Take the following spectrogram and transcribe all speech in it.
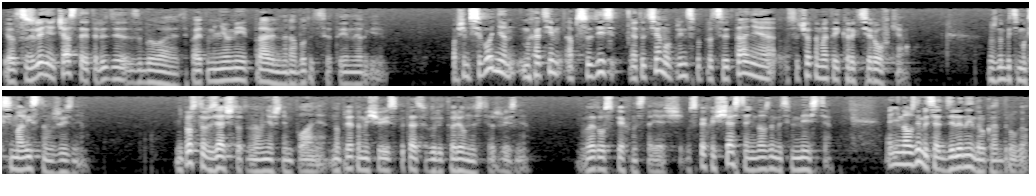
И вот, к сожалению, часто это люди забывают, поэтому не умеют правильно работать с этой энергией. В общем, сегодня мы хотим обсудить эту тему принципа процветания с учетом этой корректировки. Нужно быть максималистом в жизни. Не просто взять что-то на внешнем плане, но при этом еще и испытать удовлетворенность от жизни. Вот это успех настоящий. Успех и счастье, они должны быть вместе. Они должны быть отделены друг от друга.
